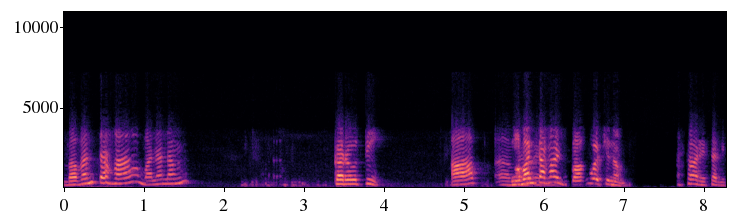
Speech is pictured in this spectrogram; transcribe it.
भवन्तः मननं करोति। आप भवन्तः bahuvachanam सारी सारी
